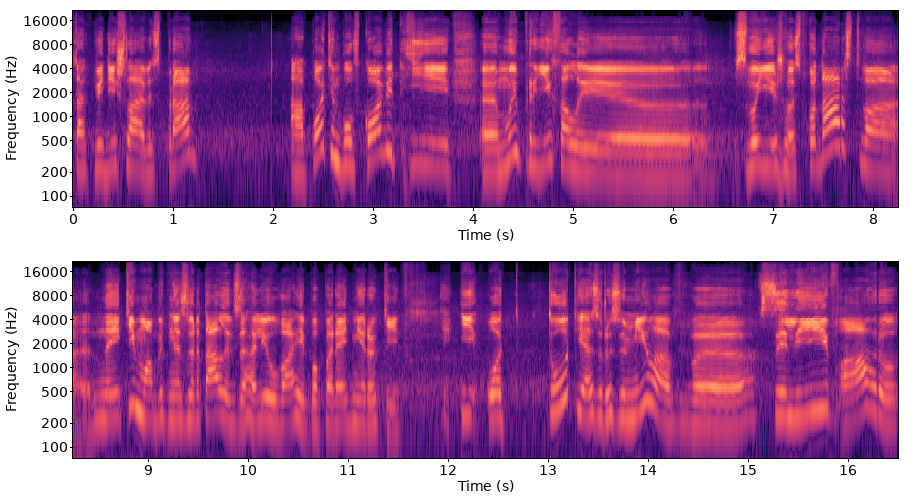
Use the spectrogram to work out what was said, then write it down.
так відійшла від справ. А потім був ковід, і ми приїхали в свої ж господарства, на які, мабуть, не звертали взагалі уваги попередні роки. І от тут я зрозуміла в, е, в селі, в агро,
